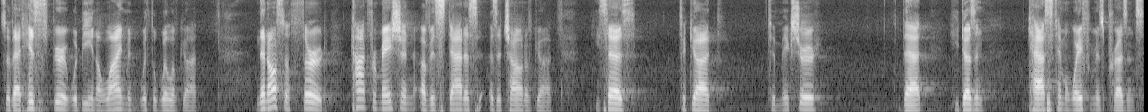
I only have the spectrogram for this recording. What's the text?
so that his spirit would be in alignment with the will of God. And then also, third, confirmation of his status as a child of God. He says to God to make sure that he doesn't cast him away from his presence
